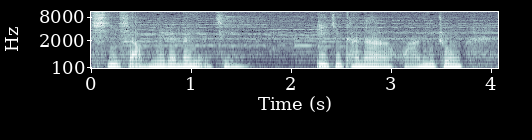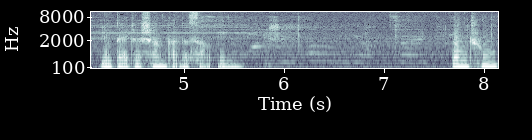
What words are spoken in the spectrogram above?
细小迷人的眼睛，以及他那华丽中又带着伤感的嗓音。当初，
